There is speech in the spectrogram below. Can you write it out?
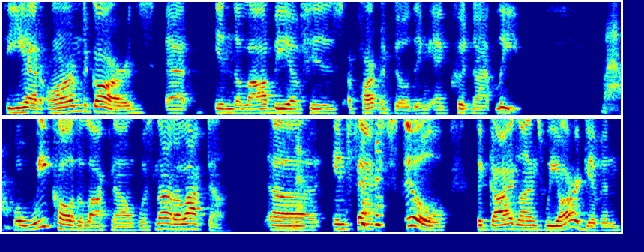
He had armed guards at in the lobby of his apartment building and could not leave. Wow. What we called a lockdown was not a lockdown. Uh, in fact, still the guidelines we are given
